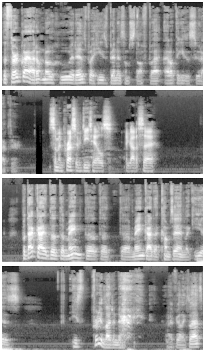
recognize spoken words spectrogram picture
the third guy, I don't know who it is, but he's been in some stuff, but I don't think he's a suit actor. Some impressive details, I gotta say. But that guy, the the main the the the main guy that comes in, like he is, he's pretty legendary. I feel like so that's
